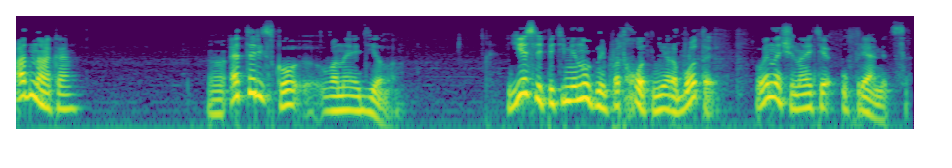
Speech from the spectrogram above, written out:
Однако, а, это рискованное дело. Если пятиминутный подход не работает, вы начинаете упрямиться.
